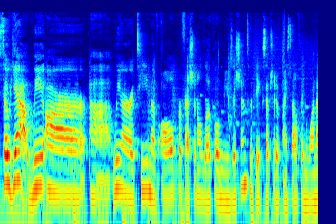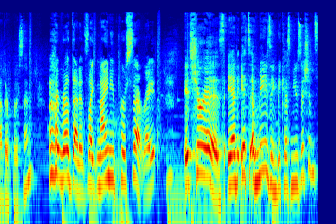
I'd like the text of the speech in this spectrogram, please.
so yeah, we are uh, we are a team of all professional local musicians, with the exception of myself and one other person. I read that it's like ninety percent, right? It sure is, and it's amazing because musicians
